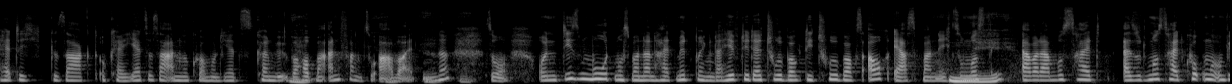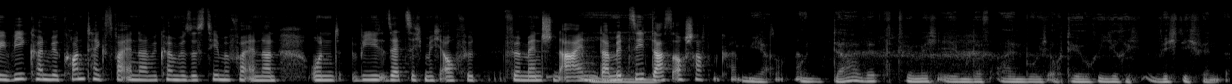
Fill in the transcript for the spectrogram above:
hätte ich gesagt, okay, jetzt ist er angekommen und jetzt können wir überhaupt ja. mal anfangen zu arbeiten. Ja, ne? Ja, so. Und diesen Mut muss man dann halt mitbringen. Da hilft dir der Toolbox, die Toolbox auch erstmal nicht. Du musst, aber da muss halt, also du musst halt gucken, irgendwie, wie können wir Kontext verändern, wie können wir Systeme verändern und wie setze ich mich auch für, für Menschen ein, damit sie das auch schaffen können. Ja. So, ne? Und da setzt für mich eben das ein, wo ich auch Theorie wichtig finde.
